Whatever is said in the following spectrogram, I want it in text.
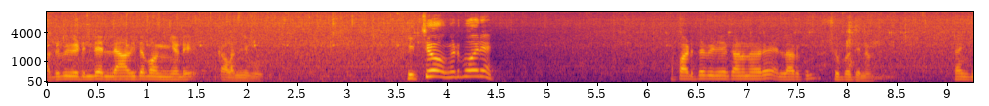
അത് വീടിന്റെ എല്ലാവിധ ഭംഗിയോട് കളഞ്ഞു പോകും. കിച്ചോ ഇങ്ങോട്ട് പോരെ. അപ്പോൾ അടുത്ത വീഡിയോ കാണുന്നവരെ എല്ലാവർക്കും ശുഭദിനം. താങ്ക്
